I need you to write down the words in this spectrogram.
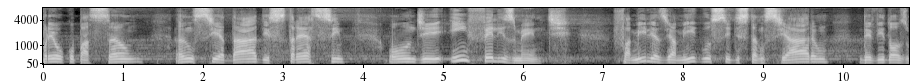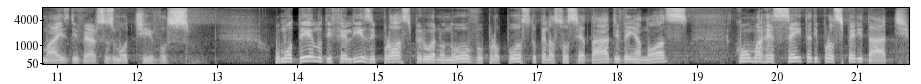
preocupação, ansiedade, estresse, onde, infelizmente, famílias e amigos se distanciaram devido aos mais diversos motivos. O modelo de feliz e próspero ano novo proposto pela sociedade vem a nós com uma receita de prosperidade.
